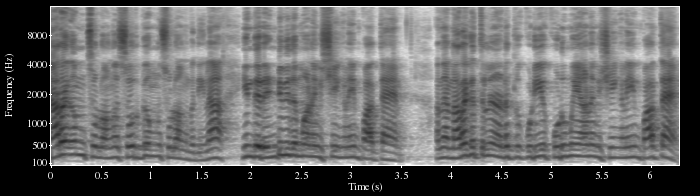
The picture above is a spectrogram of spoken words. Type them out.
நரகம்னு சொல்லுவாங்க சொர்க்கம்னு சொல்லுவாங்க பார்த்தீங்களா இந்த ரெண்டு விதமான விஷயங்களையும் பார்த்தேன். அந்த நரகத்தில் நடக்கக்கூடிய கொடுமையான விஷயங்களையும் பார்த்தேன்.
